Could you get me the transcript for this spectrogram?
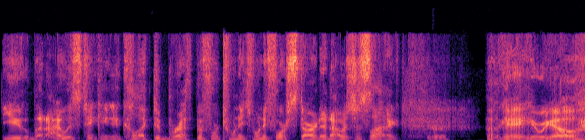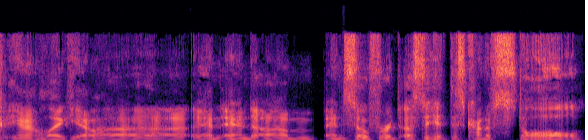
you, but I was taking a collective breath before 2024 started. I was just like, Sure. Okay, here we go. You know, like, you know, uh, and, and, um, and so for us to hit this kind of stall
